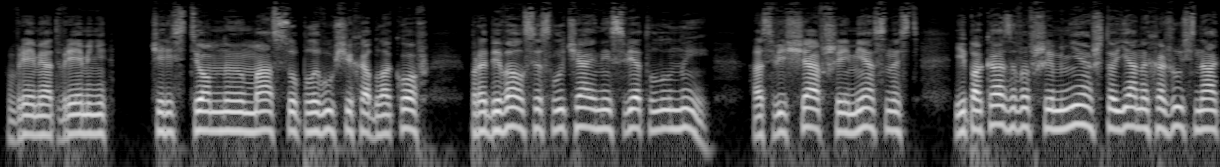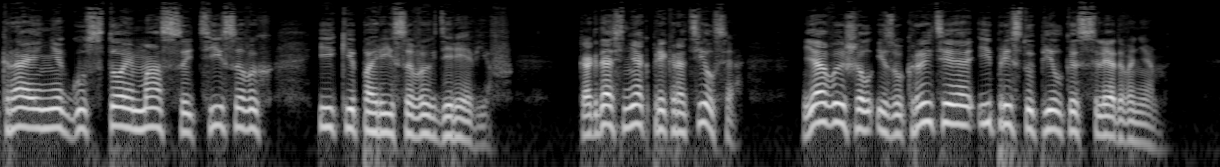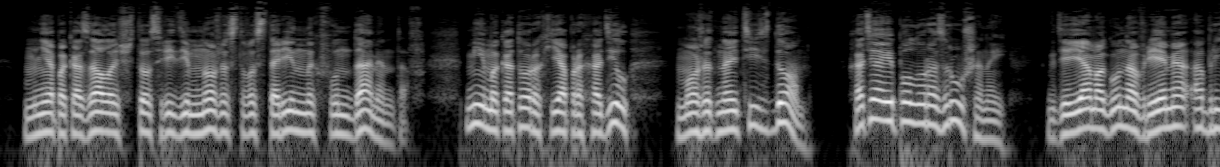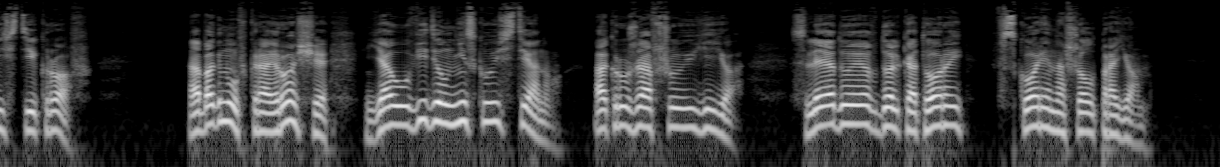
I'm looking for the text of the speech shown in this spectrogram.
Время от времени через темную массу плывущих облаков пробивался случайный свет луны, освещавший местность и показывавший мне, что я нахожусь на окраине густой массы тисовых и кипарисовых деревьев. Когда снег прекратился, я вышел из укрытия и приступил к исследованиям. Мне показалось, что среди множества старинных фундаментов, мимо которых я проходил, может найтись дом, хотя и полуразрушенный, где я могу на время обрести кров. Обогнув край рощи, я увидел низкую стену, окружавшую ее, следуя вдоль которой вскоре нашел проем.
